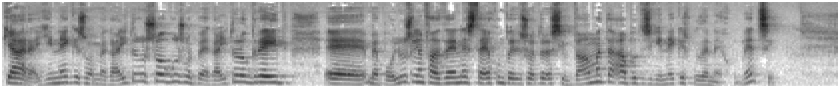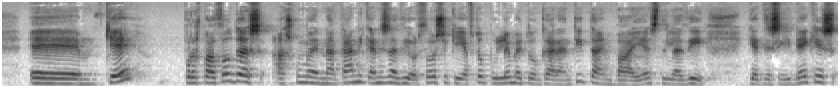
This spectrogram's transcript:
και άρα γυναίκες με μεγαλύτερους όγκους, με μεγαλύτερο grade, ε, με πολλούς λεμφαδένες θα έχουν περισσότερα συμβάματα από τις γυναίκες που δεν έχουν, έτσι. Ε, και προσπαθώντας ας πούμε, να κάνει κανείς να διορθώσει και αυτό που λέμε το guarantee time bias, δηλαδή για τις γυναίκες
